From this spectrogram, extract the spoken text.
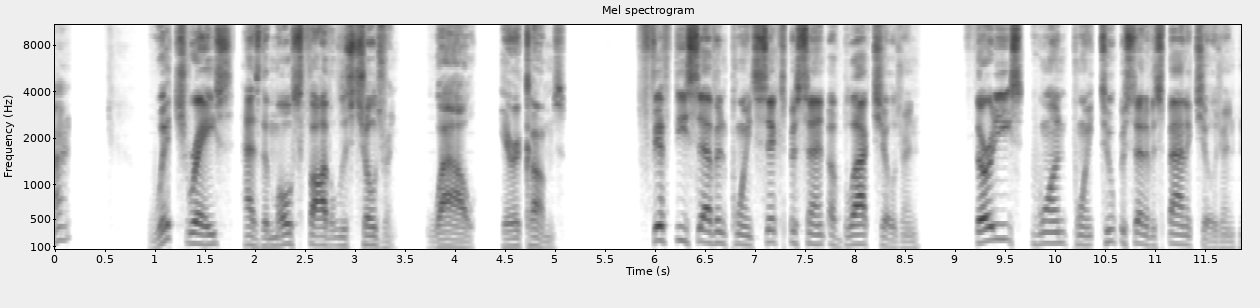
All right. Which race has the most fatherless children? Wow, here it comes. 57.6% of black children, 31.2% of Hispanic children,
